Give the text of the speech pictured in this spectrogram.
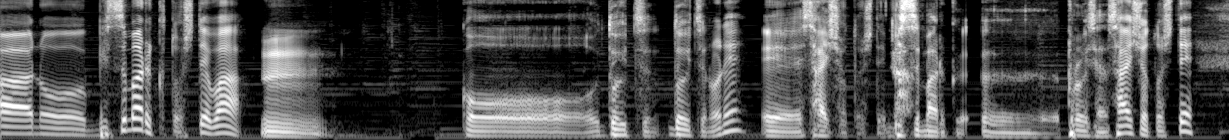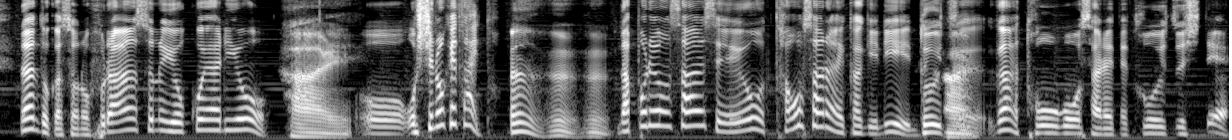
あのビスマルクとしてはうん。こうドイツドイツのね、えー最初としてビスマルクプロイセン最初としてなんとかそのフランスの横槍をはい。お押しのけたいと。うんうんうん。ナポレオン3世を倒さない限りドイツが統合されて統一して、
